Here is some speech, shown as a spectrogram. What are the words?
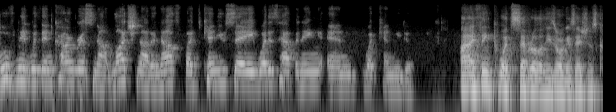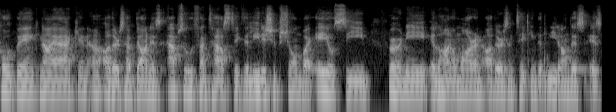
movement within Congress. Not much, not enough. But can you say what is happening and what can we do? I think what several of these organizations, Code Pink, NIAC, and uh, others have done is absolutely fantastic. The leadership shown by AOC, Bernie, Ilhan Omar, and others, and taking the lead on this is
